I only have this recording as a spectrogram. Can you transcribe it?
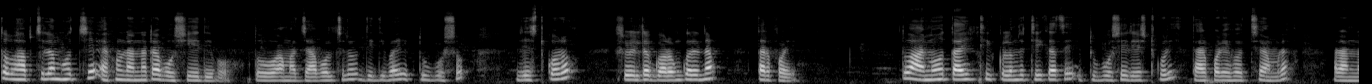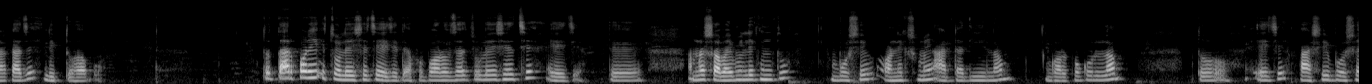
তো ভাবছিলাম হচ্ছে এখন রান্নাটা বসিয়ে দেব। তো আমার যা বলছিল, দিদিভাই, একটু বসো রেস্ট করো, শরীরটা গরম করে নাও, তারপরে। তো আমিও তাই ঠিক করলাম যে ঠিক আছে, একটু বসে রেস্ট করি, তারপরে হচ্ছে আমরা রান্নার কাজে লিপ্ত হব। তো তারপরে চলে এসেছে, এই যে দেখো বড় যা চলে এসেছে, এই যে, তো আমরা সবাই মিলে কিন্তু বসে অনেক সময় আড্ডা দিলাম গল্প করলাম। তো এই যে পাশে বসে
